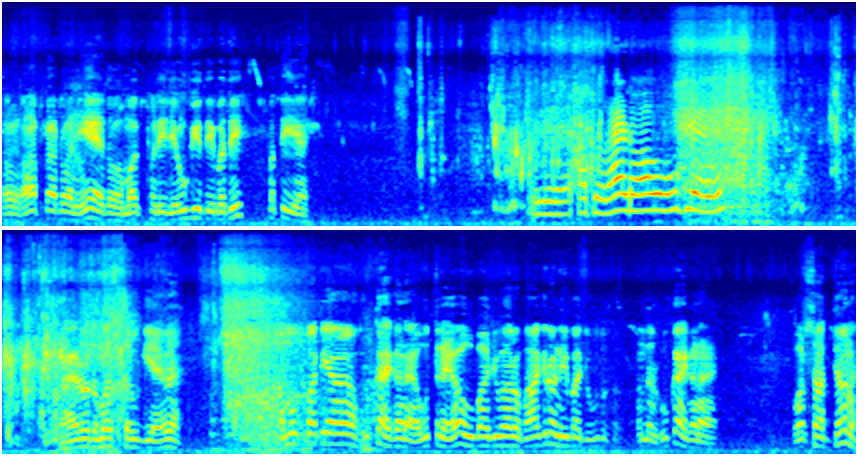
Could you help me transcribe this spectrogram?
હવે રાપ કાઢવાની એ તો મગફળી જે ઉગી હતી બધી પતી જાય. અને આપણો રાયડો આવો ઉગ્યા હવે રાયડો તો મસ્ત ઉગી હવે અમુક પાટિયા હુકાય ગણાય ઉતરે હો ઉ બાજુ વાળો ભાગ રહ્યો ને એ બાજુ અંદર હુકાય ગણાય. વરસાદ થયો ને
